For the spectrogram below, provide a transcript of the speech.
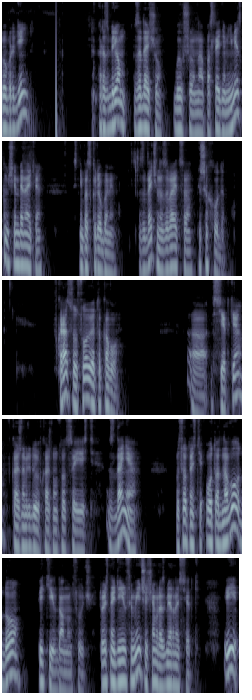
Добрый день. Разберем задачу, бывшую на последнем немецком чемпионате с небоскребами. Задача называется «Пешеходы». Вкратце условие таково. А, в сетке, в каждом ряду и в каждом торце есть здание высотности от 1 до 5 в данном случае. То есть на единицу меньше, чем размерность сетки. И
